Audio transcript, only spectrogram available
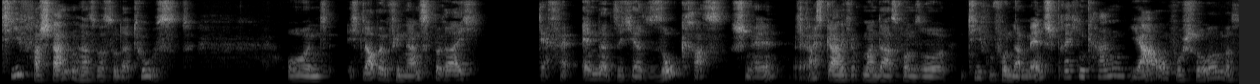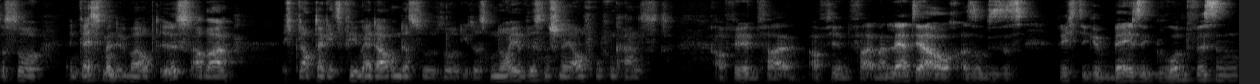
tief verstanden hast, was du da tust. Und ich glaube, im Finanzbereich, der verändert sich ja so krass schnell. Ich ja. weiß gar nicht, ob man da von so einem tiefen Fundament sprechen kann. Ja, irgendwo schon, was es so Investment überhaupt ist, aber ich glaube, da geht es viel mehr darum, dass du so dieses neue Wissen schnell aufrufen kannst. Auf jeden Fall, auf jeden Fall. Man lernt ja auch, also dieses richtige Basic Grundwissen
